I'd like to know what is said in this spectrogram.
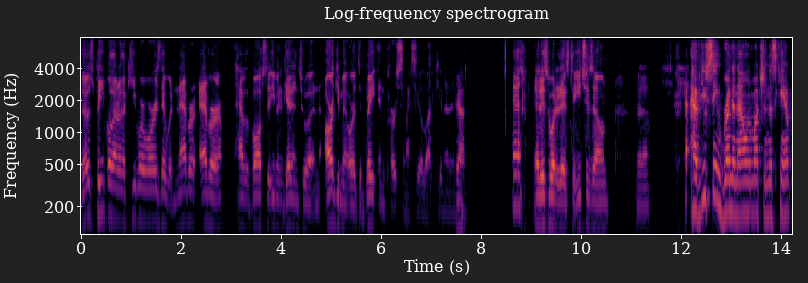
those people that are the keyboard warriors, they would never ever have the balls to even get into a, an argument or a debate in person. I feel like you know. yeah. Yeah, it is what it is. To each his own. You know. Have you seen Brendan Allen much in this camp?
